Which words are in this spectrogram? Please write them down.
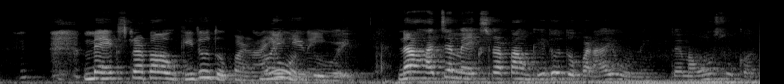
મેં એક્સ્ટ્રા પાઉં કીધું હતું પણ આવ્યું નહીં. ના સાચે મેં એક્સ્ટ્રા પાઉં કીધું હતું પણ આવ્યું નહીં. તો એમાં હું શું કરું?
